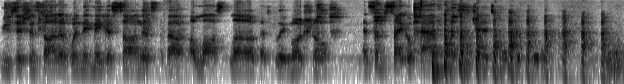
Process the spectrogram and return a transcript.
musicians thought of when they make a song that's about a lost love that's really emotional, and some psychopath touches genitalia.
